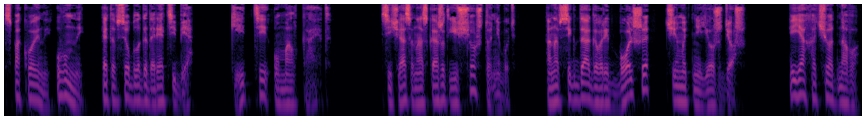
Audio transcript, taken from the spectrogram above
спокойный, умный. Это все благодаря тебе. Китти умолкает. Сейчас она скажет еще что-нибудь. Она всегда говорит больше, чем от нее ждешь. И я хочу одного,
